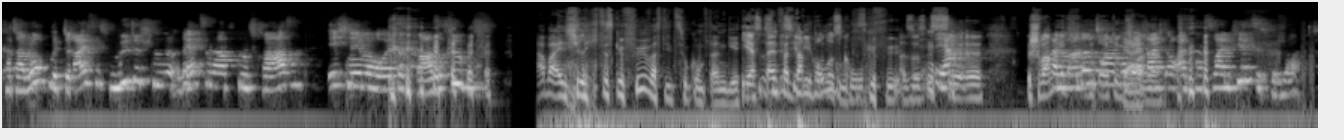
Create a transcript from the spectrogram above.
Katalog mit 30 mythischen, rätselhaften Phrasen. Ich nehme heute Phrase 5. Aber ein schlechtes Gefühl, was die Zukunft angeht. Ja, es ist ein bisschen wie Horoskop. Gefühl. Also es ist Ja. äh, An schwammig einem anderen Tag hätte er vielleicht auch einfach 42 gesagt.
